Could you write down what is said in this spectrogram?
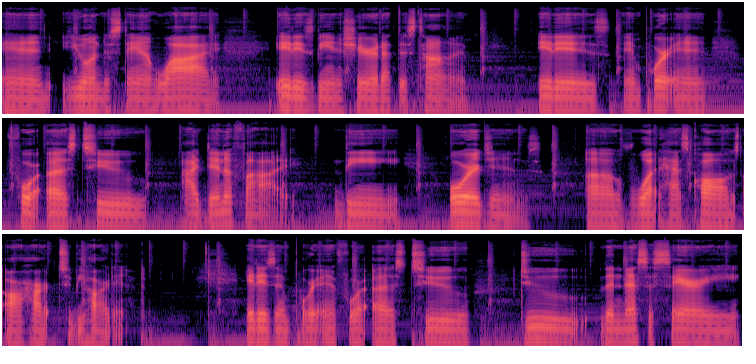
and you understand why it is being shared at this time. It is important for us to identify the origins of what has caused our heart to be hardened. It is important for us to do the necessary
